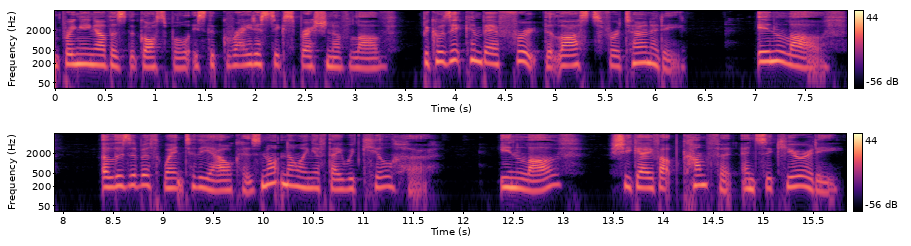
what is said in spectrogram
Bringing others the gospel is the greatest expression of love because it can bear fruit that lasts for eternity. In love, Elisabeth went to the Aucas not knowing if they would kill her. In love, she gave up comfort and security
